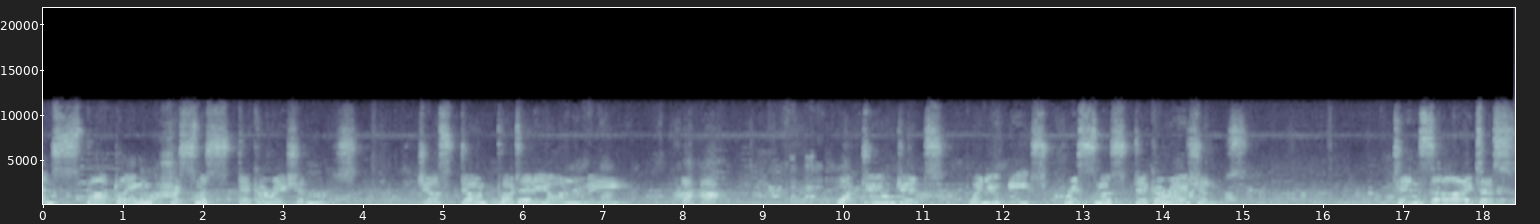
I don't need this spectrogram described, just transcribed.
and sparkling Christmas decorations. Just don't put any on me. Ha ha! What do you get when you eat Christmas decorations? Tinselitis!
